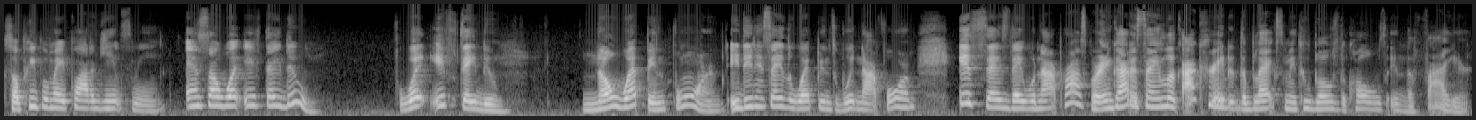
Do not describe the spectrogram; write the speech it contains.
So people may plot against me. And so what if they do? What if they do? No weapon formed. It didn't say the weapons would not form. It says they will not prosper. And God is saying, look, I created the blacksmith who blows the coals in the fire.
